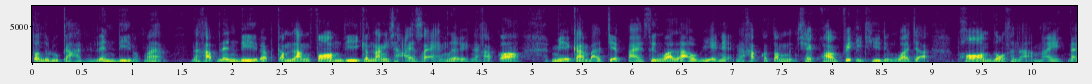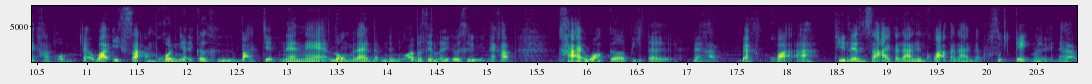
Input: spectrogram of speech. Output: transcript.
ต้นฤดูกาลเนี่ยเล่นดีมากๆนะครับเล่นดีแบบกำลังฟอร์มดีกำลังฉายแสงเลยนะครับก็มีอาการบาดเจ็บไป ซึ่งว่าลาเวียเนี่ยนะครับก็ต้องเช็คความฟิตอีกทีหนึ่งว่าจะพร้อมลงสนามไหมนะครับผมแต่ว่าอีก 3 คนเนี่ยก็คือบาดเจ็บแน่ ๆ ลงไม่ได้แบบ 100%เลยก็คือนะครับ คายวอลเกอร์ปีเตอร์นะครับแบ็กขวาที่เล่นซ้ายก็ได้เล่นขวาก็ได้แบบสุดเก่งเลยนะครับ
